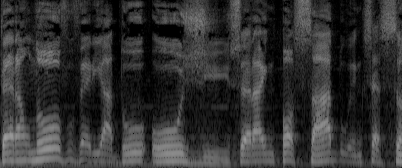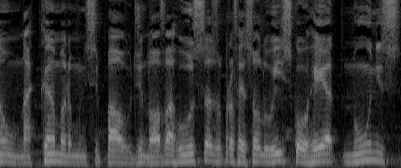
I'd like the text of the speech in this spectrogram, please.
terá um novo vereador hoje. Será empossado em sessão na Câmara Municipal de Nova Russas o professor Luiz Correia Nunes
